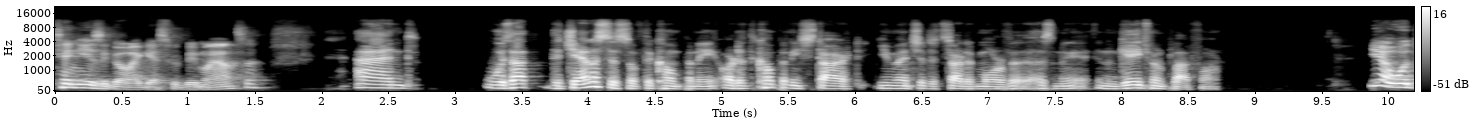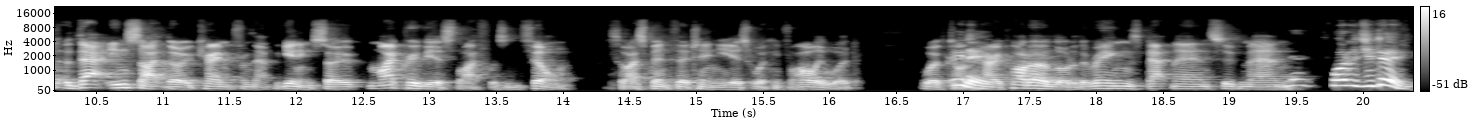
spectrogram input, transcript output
10 years ago, I guess would be my answer. And was that the genesis of the company, or did the company start? You mentioned it started more of a, as an, engagement platform. Yeah, well, that insight though came from that beginning. So my previous life was in film. So I spent 13 years working for Hollywood, worked really? on Harry Potter, Lord of the Rings, Batman, Superman. Yeah. What did you do?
